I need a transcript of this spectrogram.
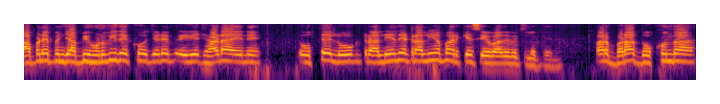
ਆਪਣੇ ਪੰਜਾਬੀ ਹੁਣ ਵੀ ਦੇਖੋ, ਜਿਹੜੇ ਏਰੀਆ 'ਚ ਆਏ ਨੇ ਉੱਥੇ ਲੋਕ ਟਰਾਲੀਆਂ ਦੀਆਂ ਟਰਾਲੀਆਂ ਭਰ ਕੇ ਸੇਵਾ ਦੇ ਵਿੱਚ ਲੱਗੇ ਨੇ। ਪਰ ਬੜਾ ਦੁੱਖ ਹੁੰਦਾ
